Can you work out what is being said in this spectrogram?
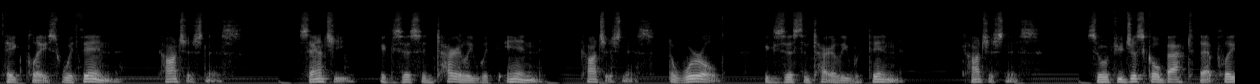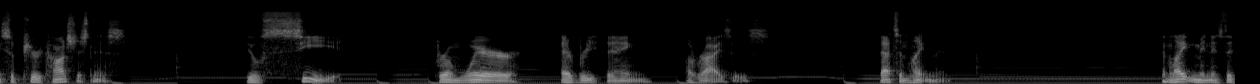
take place within consciousness. Sanchi exists entirely within consciousness. The world exists entirely within consciousness. So if you just go back to that place of pure consciousness, you'll see from where everything arises. That's enlightenment. Enlightenment is the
